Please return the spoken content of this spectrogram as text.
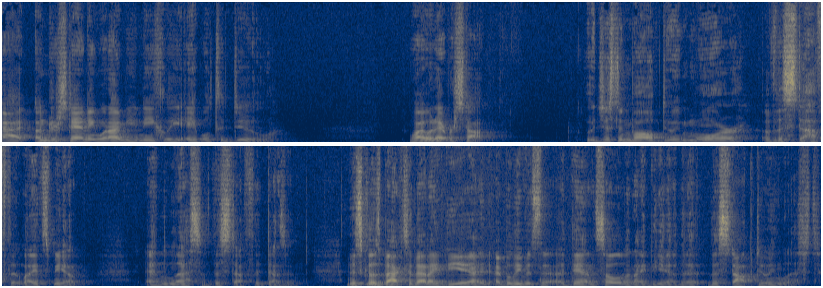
at understanding what I'm uniquely able to do. Why would I ever stop? It would just involve doing more of the stuff that lights me up and less of the stuff that doesn't. And this goes back to that idea, I, I believe it's a Dan Sullivan idea, the, the stop doing list.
